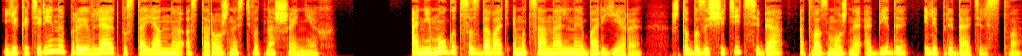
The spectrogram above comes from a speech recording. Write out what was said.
Екатерины проявляют постоянную осторожность в отношениях. Они могут создавать эмоциональные барьеры, чтобы защитить себя от возможной обиды или предательства.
